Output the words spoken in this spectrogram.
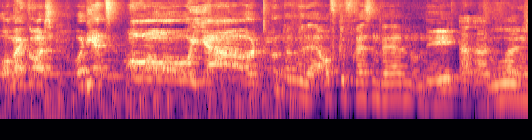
oh mein Gott, und jetzt, oh ja, und, und dann würde er aufgefressen werden und Nee, ah, ah, du, falsch.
